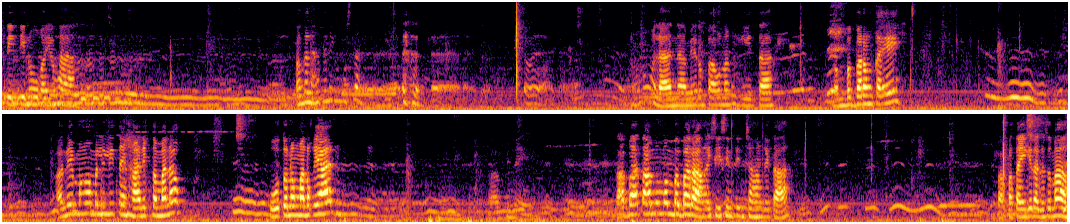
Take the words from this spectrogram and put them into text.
Magtitino kayo ha. Tanggal lahat na kumusta? Hmm, wala na, meron pa ako nakikita. Mambabarang ka eh. Ano yung mga maliliit na yung hanip na manok? Puto ng manok yan? Sabi na eh. Kabata mo mambabarang, ay sisintensyahan kita. Papatayin kita, gusto mo?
